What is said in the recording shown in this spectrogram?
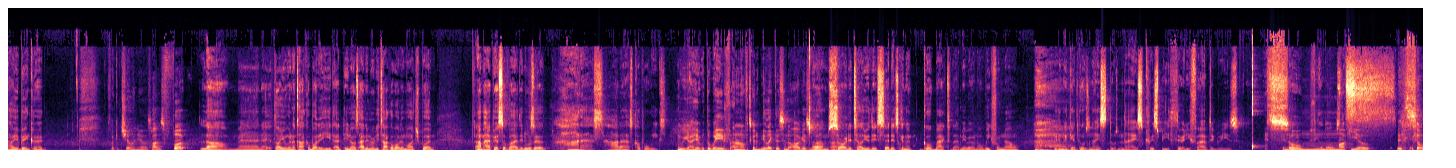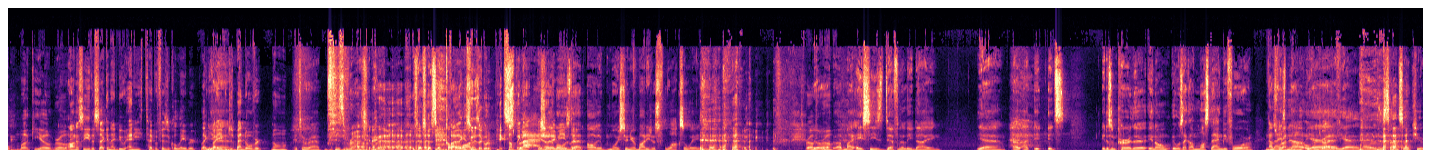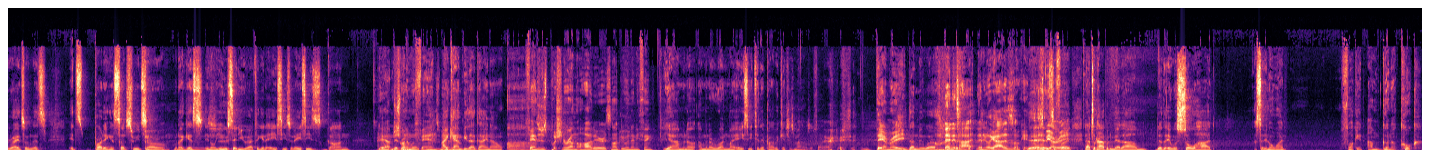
How you been, Craig? Fucking chilling, yo. It's hot as fuck. Oh man, I thought you were gonna talk about the heat. I, you know, I didn't really talk about it much, but I'm happy I survived it. It was a hot ass, hot ass couple weeks. I think we got hit with the wave. I don't know if it's gonna be like this into August. But, I'm uh, sorry to tell you, they said it's gonna go back to that. Maybe in a week from now, we're gonna get those nice, those nice, crispy 35 degrees. It's you so know, feel those. mucky out. It's so mucky out, bro. Honestly, the second I do any type of physical labor, like if I Yeah. even just bend over, no homo. It's a wrap. It's a wrap. It's just a couple But, like as soon as I go to pick something up, you know what I mean? was Like, that? All the moisture in your body just walks away. It's rough, no, bro. uh, my AC is definitely dying. Yeah, I, I, it, it's it doesn't purr the you know it was like a Mustang before. Now it's running on overdrive. Yeah, yeah. No, it doesn't sound so cute, right? So it's it's parting is such sweet sorrow. But I guess you know you said you had to get an AC, so the AC's gone. You Yeah, I'm just running with fans, man. I can't be that guy now. Ah. Fans are just pushing around the hot air. It's not doing anything. Yeah, I'm gonna I'm gonna run my AC till it probably catches my house on fire. Damn right. you done me well. Then it's hot. Then you're like, ah, this is okay. Yeah, we'll be all right. That's what happened to me. At, um, the other, it was so hot. I said, you know what? Fuck it. I'm gonna cook.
